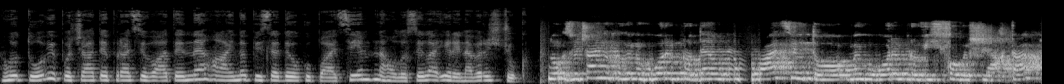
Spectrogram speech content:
готові почати працювати негайно після деокупації, наголосила Ірина Верещук. Ну, звичайно, коли ми говоримо про деокупацію, то ми говоримо про військовий шлях, так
